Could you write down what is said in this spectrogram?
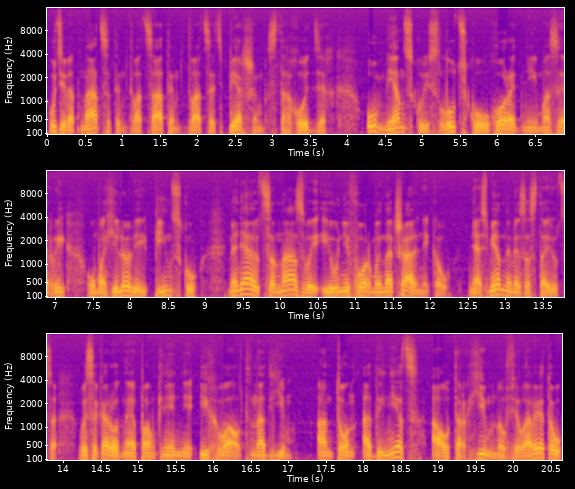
У девятнадцатым двадцатым двадцать першым стагоддзях у менску і слуцку у горадні мазыры у магілёве і пінску мяняюцца назвы і уніформы начальнікаў. Нязменнымі застаюцца высакароднае памкненне і гвалт над ім Антон Адынец, аўтар гімну філарэтаў,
